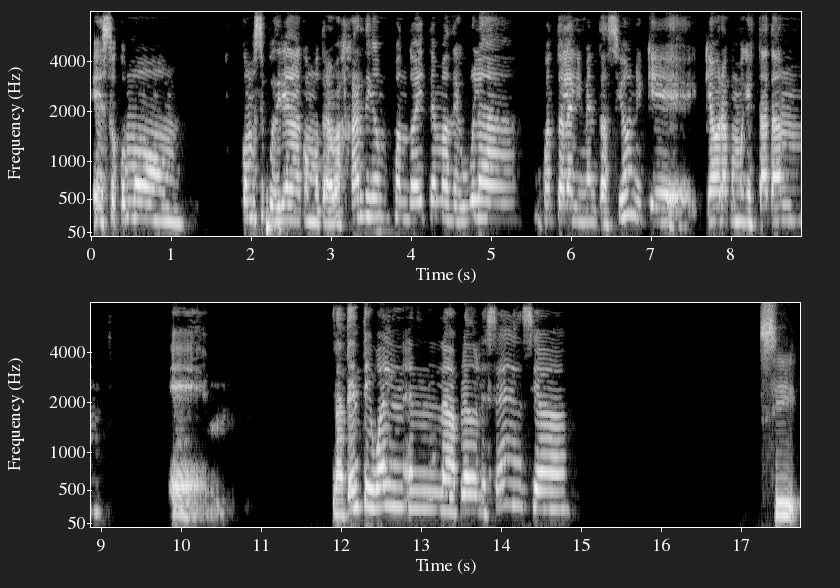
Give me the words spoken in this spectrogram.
Eso, ¿cómo, cómo se podría como trabajar, digamos, cuando hay temas de gula en cuanto a la alimentación y que, ahora como que está tan eh, latente igual en, la preadolescencia. Sí,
